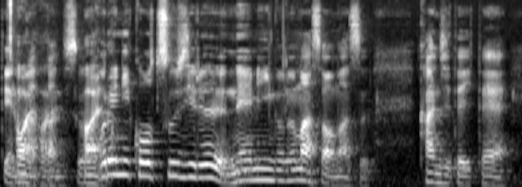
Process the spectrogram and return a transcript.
ていうのがあったんですが、はいはい、これにこう通じるネーミングのうまさをまず感じていて。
